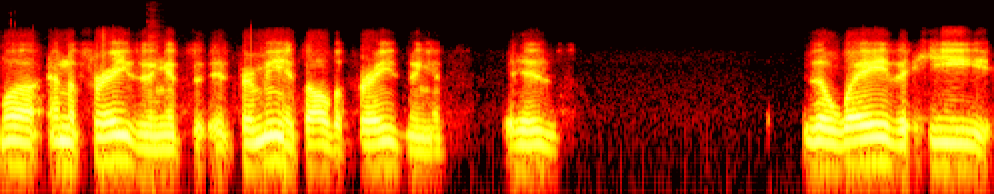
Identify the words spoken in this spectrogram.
Well, and the phrasing, it's it, for me, it's all the phrasing. It's his the way that he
